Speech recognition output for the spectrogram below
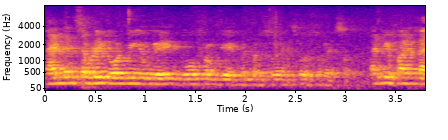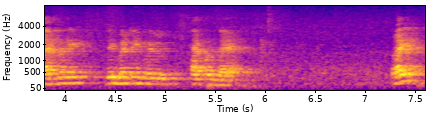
And then somebody told me you go from gate number so and so, so and so. And you find library, the meeting will happen there. Right?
